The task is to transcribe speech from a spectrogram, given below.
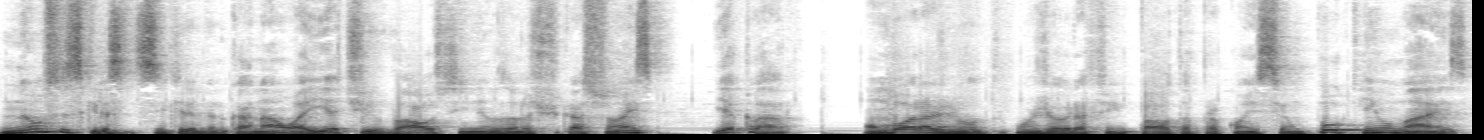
não se esqueça de se inscrever no canal aí, ativar o sininho das notificações e, é claro, vamos embora junto com Geografia em Pauta para conhecer um pouquinho mais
